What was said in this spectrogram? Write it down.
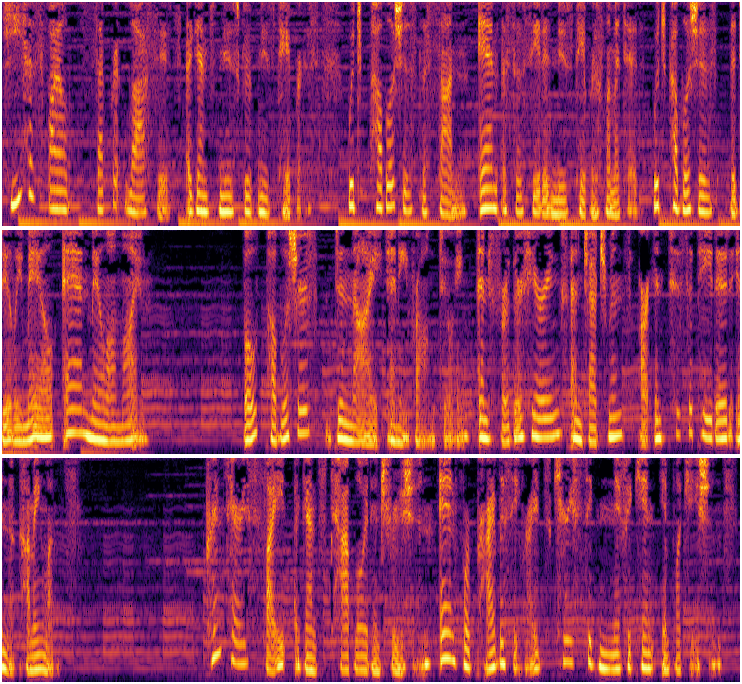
He has filed separate lawsuits against News Group newspapers, which publishes The Sun, and Associated Newspapers Limited, which publishes the Daily Mail and Mail Online. Both publishers deny any wrongdoing, and further hearings and judgments are anticipated in the coming months. Prince Harry's fight against tabloid intrusion and for privacy rights carries significant implications.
